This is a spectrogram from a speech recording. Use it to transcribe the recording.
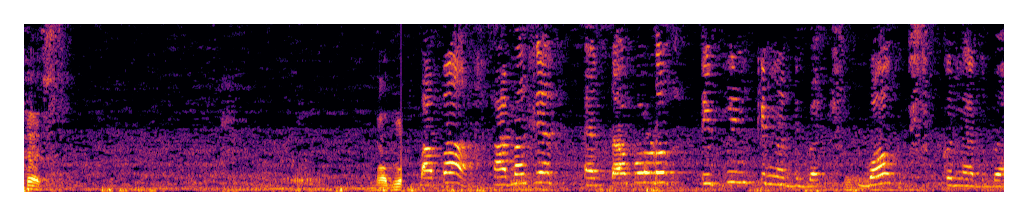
খাস ভাত বাবা আমাকে এত বড় টিফিন কিনে দিবে বক্স কিনে দিবে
